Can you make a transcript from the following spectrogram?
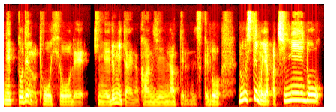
ネットでの投票で決めるみたいな感じになってるんですけど、どうしてもやっぱ知名度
